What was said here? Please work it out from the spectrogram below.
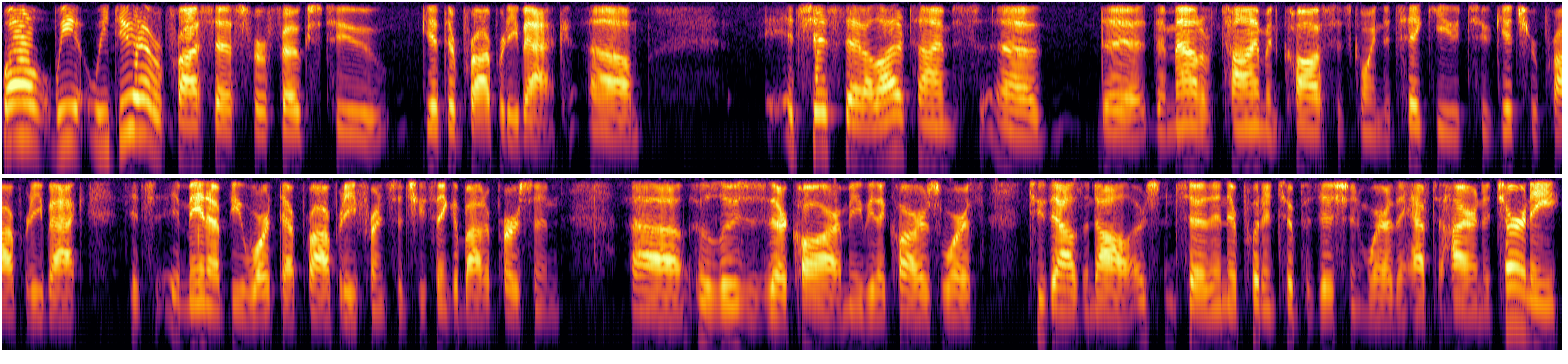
Well, we we do have a process for folks to get their property back. Um, it's just that a lot of times uh, the the amount of time and cost it's going to take you to get your property back, it's it may not be worth that property. For instance, you think about a person uh, who loses their car. Maybe the car is worth two thousand dollars, and so then they're put into a position where they have to hire an attorney,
